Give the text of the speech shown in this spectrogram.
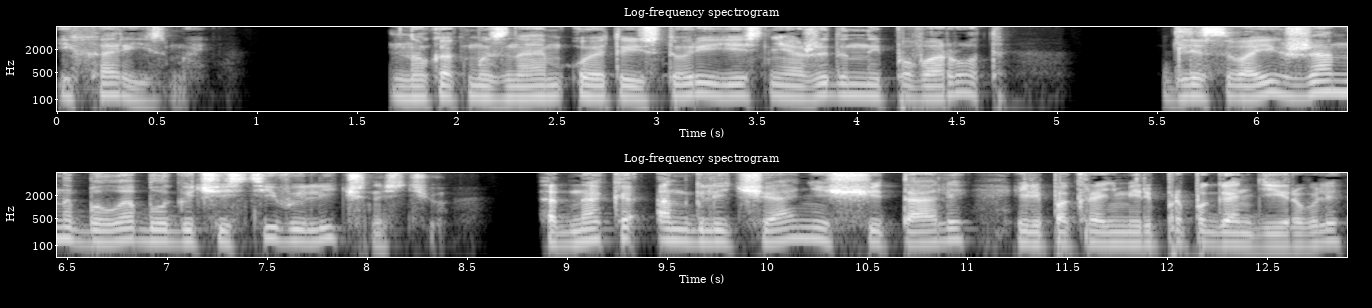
и харизмы. Но, как мы знаем, у этой истории есть неожиданный поворот. Для своих Жанна была благочестивой личностью – Однако англичане считали, или по крайней мере пропагандировали,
